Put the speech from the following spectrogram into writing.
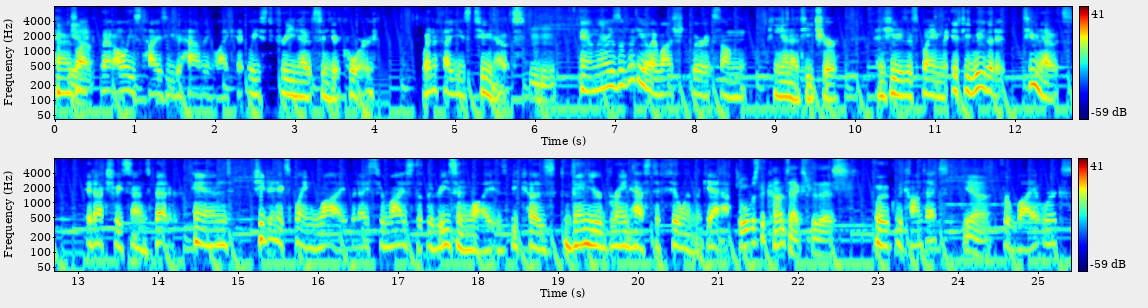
And it's Yeah. like, that always ties you to having like at least three notes in your chord. What if I use two notes? Mm-hmm. And there was a video I watched where some piano teacher, and she was explaining that if you leave it at two notes, it actually sounds better. And she didn't explain why, but I surmised that the reason why is because then your brain has to fill in the gap. What was the context for this? The, the context Yeah. for why it works.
